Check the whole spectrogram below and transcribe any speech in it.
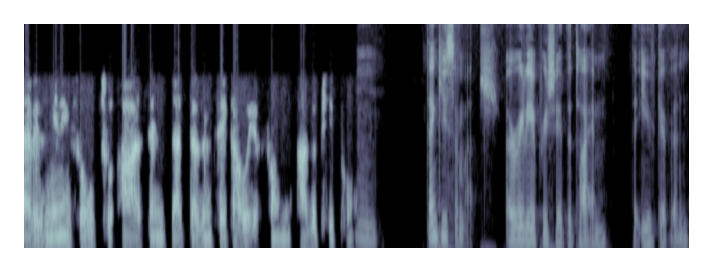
that is meaningful to us and that doesn't take away from other people. Mm. Thank you so much. I really appreciate the time that you've given.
